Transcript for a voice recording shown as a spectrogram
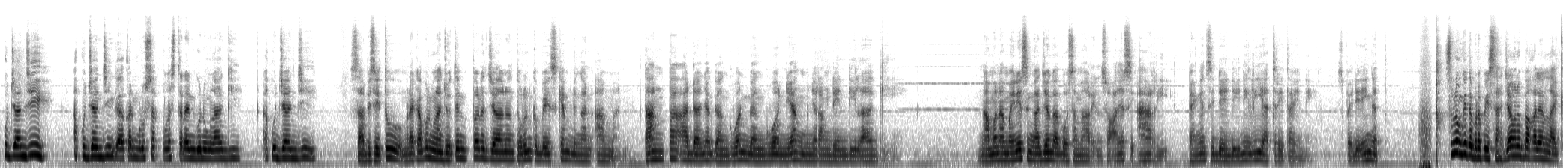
Aku janji, aku janji gak akan merusak kelestarian gunung lagi. Aku janji. Sehabis itu, mereka pun melanjutin perjalanan turun ke base camp dengan aman. Tanpa adanya gangguan-gangguan yang menyerang Dendi lagi. Nama-nama ini sengaja gak gue samarin, soalnya si Ari pengen si Dendi ini lihat cerita ini. Supaya dia inget Sebelum kita berpisah, jangan lupa kalian like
